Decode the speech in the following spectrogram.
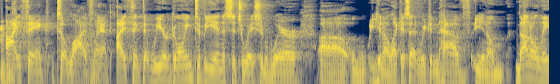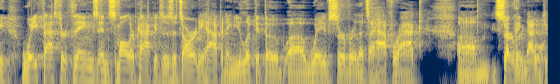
mm-hmm. I think, to live land. I think that we are going to be in a situation where, uh, you know, like I said, we can have, you know, not only way faster things in smaller packages. It's already happening. You look at the uh, Wave server that's a half rack um, server now. Cool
